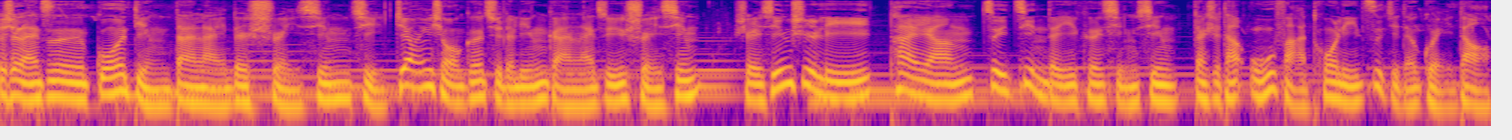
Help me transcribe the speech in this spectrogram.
这是来自郭顶带来的《水星记》这样一首歌曲的灵感来自于水星。水星是离太阳最近的一颗行星，但是它无法脱离自己的轨道，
